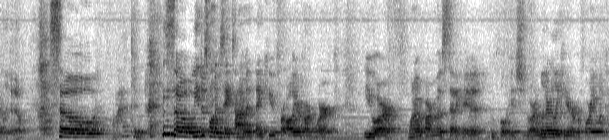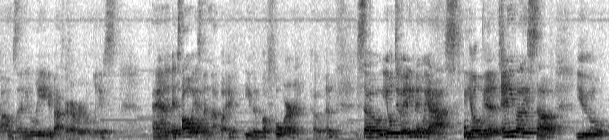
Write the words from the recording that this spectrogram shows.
really do. So I had to. So we just wanted to take time and thank you for all your hard work. You are one of our most dedicated employees. You are literally here before anyone comes and you leave after everyone leaves. And it's always been that way, even before COVID. So you'll do anything we ask. You'll get anybody's stuff. You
